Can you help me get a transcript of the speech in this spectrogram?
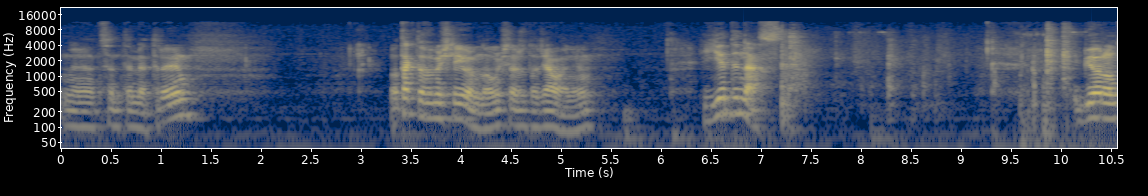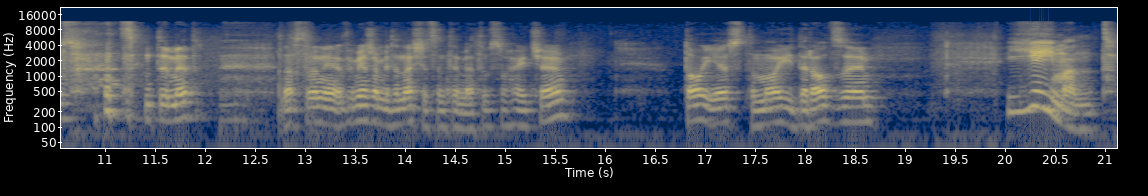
y, centymetry. No tak to wymyśliłem, no myślę, że to działa, nie? Jedenaste. Biorąc centymetr, na stronie wymierzam 11 centymetrów, słuchajcie. To jest, moi drodzy, jejmant.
